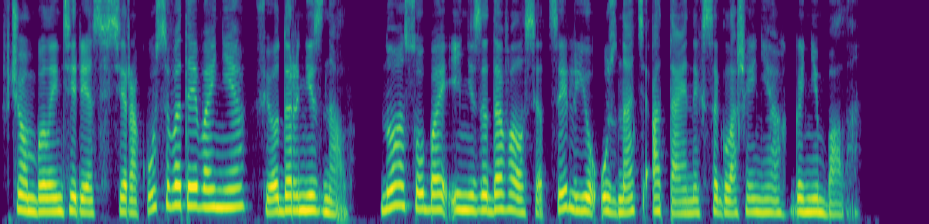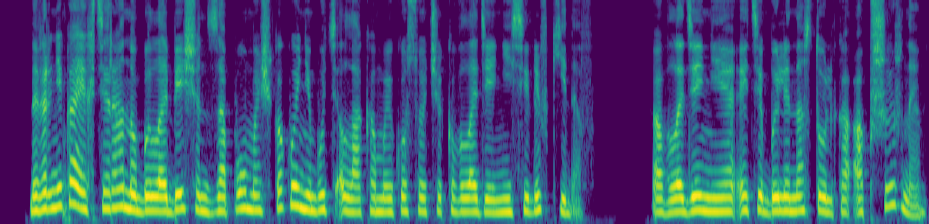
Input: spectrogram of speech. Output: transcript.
В чем был интерес Сиракуз в этой войне, Федор не знал, но особо и не задавался целью узнать о тайных соглашениях Ганнибала. Наверняка их тирану был обещан за помощь какой-нибудь лакомый кусочек владений селевкидов. А владения эти были настолько обширны,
